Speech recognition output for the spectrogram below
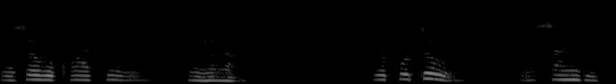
your sobu kwate, in your love. Your kutu, your sangi,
